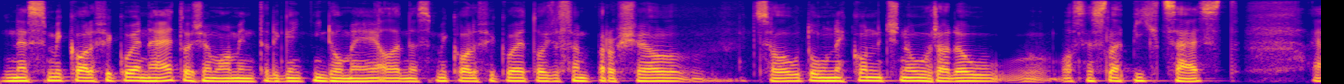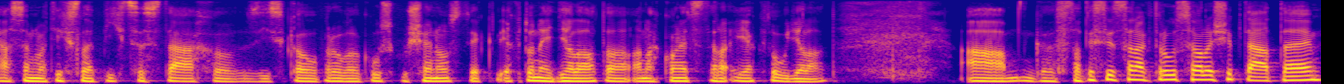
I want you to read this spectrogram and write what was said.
dnes mi kvalifikuje ne to, že mám inteligentní domy, ale dnes mi kvalifikuje to, že jsem prošel celou tou nekonečnou řadou vlastně slepých cest. A já jsem na těch slepých cestách získal opravdu velkou zkušenost, jak, jak to nedělat a, a nakonec teda i jak to udělat. A k statistice, na kterou se Aleši ptáte,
